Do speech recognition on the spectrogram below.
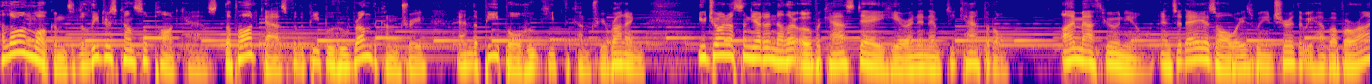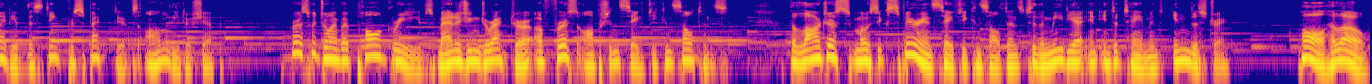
Hello and welcome to the Leaders Council podcast, the podcast for the people who run the country and the people who keep the country running. You join us on yet another overcast day here in an empty capital. I'm Matthew O'Neill, and today, as always, we ensure that we have a variety of distinct perspectives on leadership. First, we're joined by Paul Greeves, Managing Director of First Option Safety Consultants, the largest, most experienced safety consultants to the media and entertainment industry. Paul, hello.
